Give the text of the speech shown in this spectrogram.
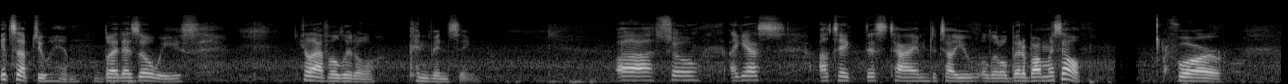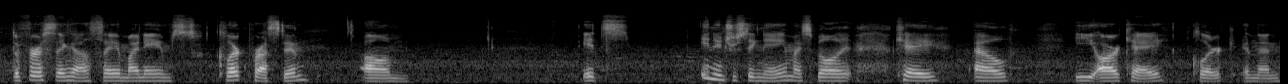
it's up to him, but as always, he'll have a little convincing. Uh, so I guess I'll take this time to tell you a little bit about myself. For the first thing I'll say, my name's Klerk Prestion. Um, it's an interesting name. I spell it K L E R K, Klerk, and then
